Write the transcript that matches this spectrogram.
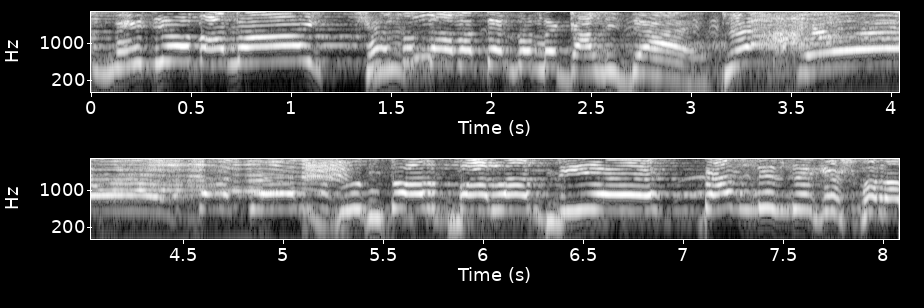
টিকটক ভিডিও বানাই সে তো আমাদের জন্য গালি দেয়। জুতোর পালা দিয়ে প্যান্ডেল থেকে সরা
